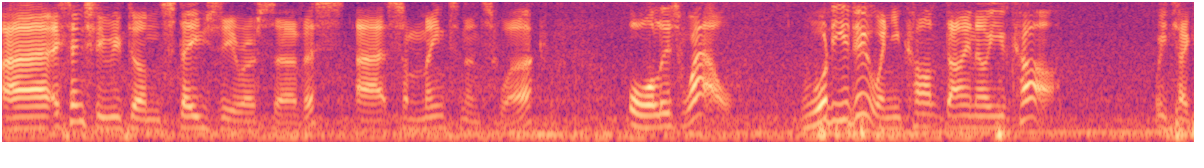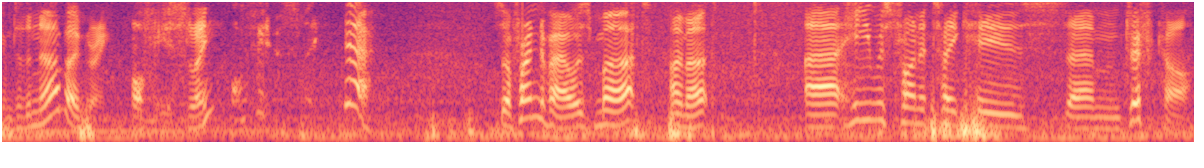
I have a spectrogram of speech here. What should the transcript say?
Uh, essentially, we've done stage zero service, uh, some maintenance work. All is well. What do you do when you can't dyno your car? We take them to the Nurburgring, obviously. Obviously. Yeah. So a friend of ours, Mert, hi Mert, uh, he was trying to take his um, drift car.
